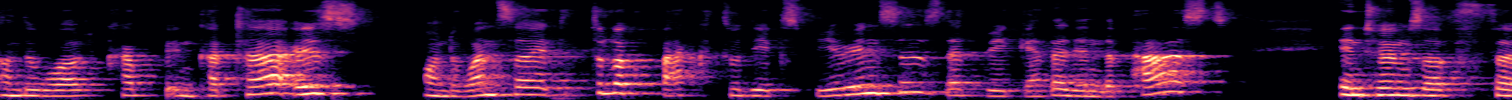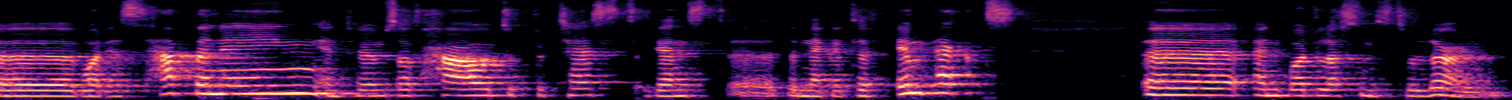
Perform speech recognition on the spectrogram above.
on the World Cup in Qatar is, on the one side, to look back to the experiences that we gathered in the past in terms of uh, what is happening, in terms of how to protest against uh, the negative impacts, uh, and what lessons to learn.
